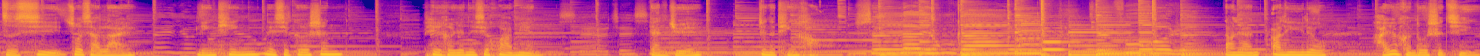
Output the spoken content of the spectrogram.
仔细坐下来聆听那些歌声。配合着那些画面，感觉真的挺好。当然，二零一六还有很多事情，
